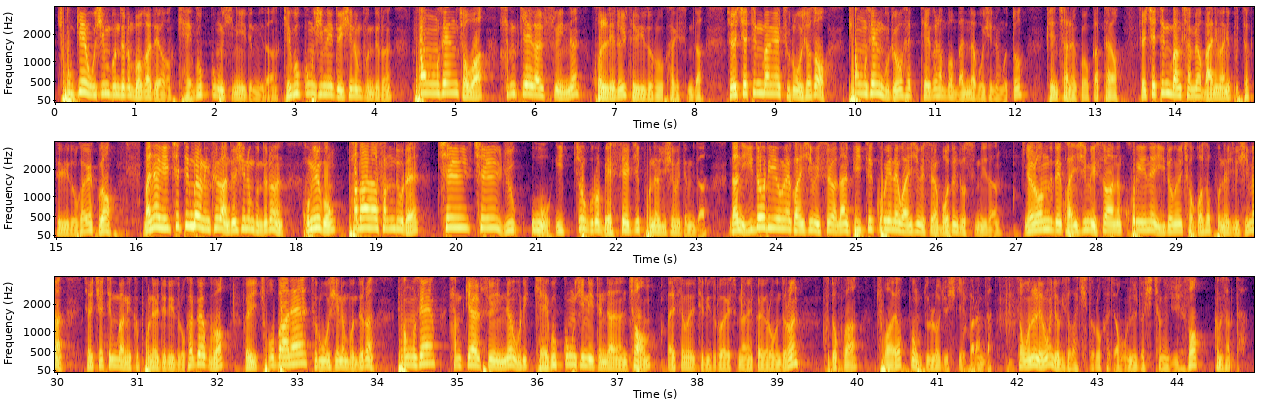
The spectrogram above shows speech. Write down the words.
초기에 오신 분들은 뭐가 돼요? 개국공신이 됩니다. 개국공신이 되시는 분들은 평생 저와 함께 갈 수 있는 권리를 드리도록 하겠습니다. 저희 채팅방에 들어오셔서 평생 무료 혜택을 한번 만나보시는 것도 괜찮을 것 같아요. 저희 채팅방 참여 많이 많이 부탁드리도록 하겠고요. 만약에 이 채팅방 링크가 안 되시는 분들은 010-8132-7765 이쪽으로 메시지 보내주시면 됩니다. 난 이더리움에 관심 있어요. 난 비트코인에 관심 있어요. 뭐든 좋습니다. 여러분들이 관심이 있어 하는 코인의 이름을 적어서 보내주시면 저희 채팅방 링크 보내드리도록 하고요. 거의 초반에 들어오시는 분들은 평생 함께 할 수 있는 우리 개국공신이 된다는 점 말씀을 드리도록 하겠습니다. 그러니까 여러분들은 구독과 좋아요 꼭 눌러주시기 바랍니다. 자, 오늘 내용은 여기서 마치도록 하죠. 오늘도 시청해주셔서 감사합니다.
